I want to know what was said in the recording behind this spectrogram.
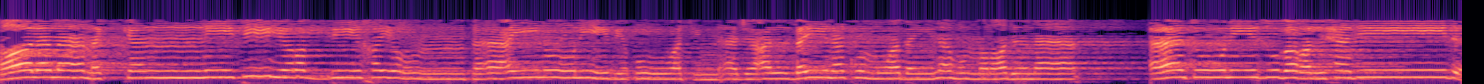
قال ما مكنني فيه ربي خير فأعينوني بقوة أجعل بينكم وبينهم ردما. آتوني زبر الحديد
